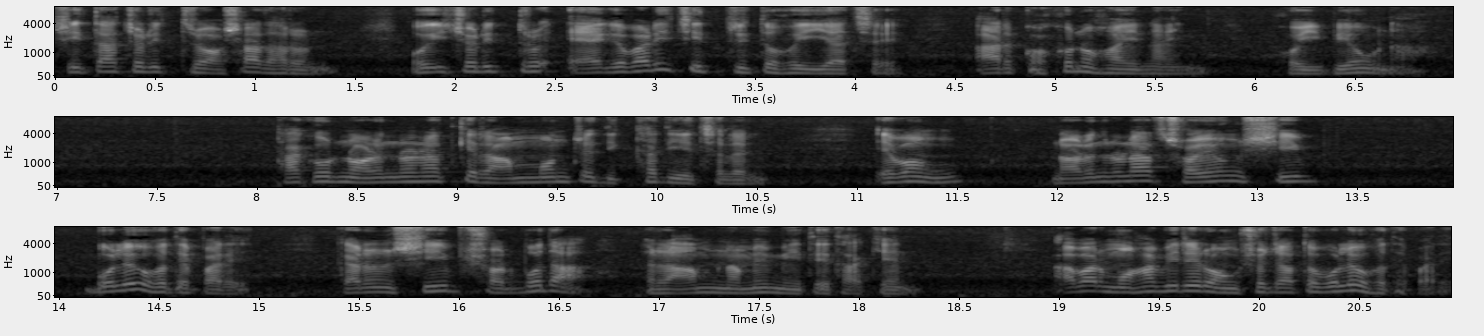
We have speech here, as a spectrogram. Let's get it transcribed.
সীতা চরিত্র অসাধারণ। ওই চরিত্র একবারই চিত্রিত হইয়াছে, আর কখনো হয় নাই, হইবেও না। ঠাকুর নরেন্দ্রনাথকে রাম মন্ত্রে দীক্ষা দিয়েছিলেন এবং নরেন্দ্রনাথ স্বয়ং শিব বলেও হতে পারে, কারণ শিব সর্বদা রাম নামে মেতে থাকেন। আবার মহাবীরের অংশজাত বলেও হতে পারে।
